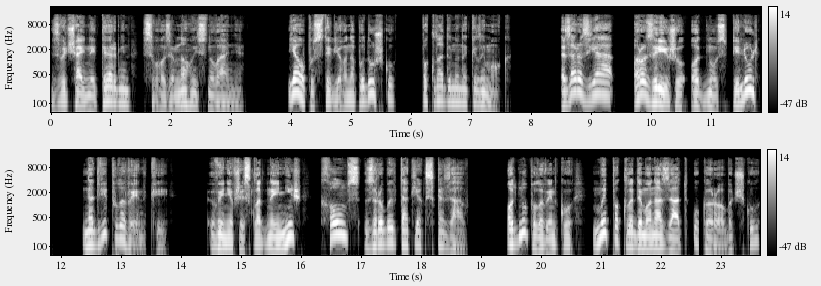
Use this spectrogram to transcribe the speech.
звичайний термін свого земного існування. Я опустив його на подушку, покладену на килимок. Зараз я розріжу одну з пілюль на дві половинки. Винявши складний ніж, Холмс зробив так, як сказав. Одну половинку ми покладемо назад у коробочку,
